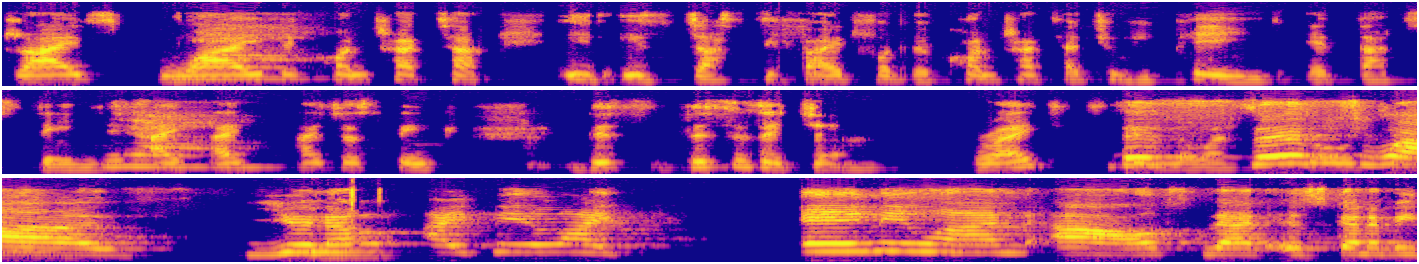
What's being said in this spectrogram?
drives why the contractor it is justified for the contractor to be paid at that stage I, I Yeah. i just think this this is a gem right this was this so was you Yeah. know i feel like anyone else that is going to be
